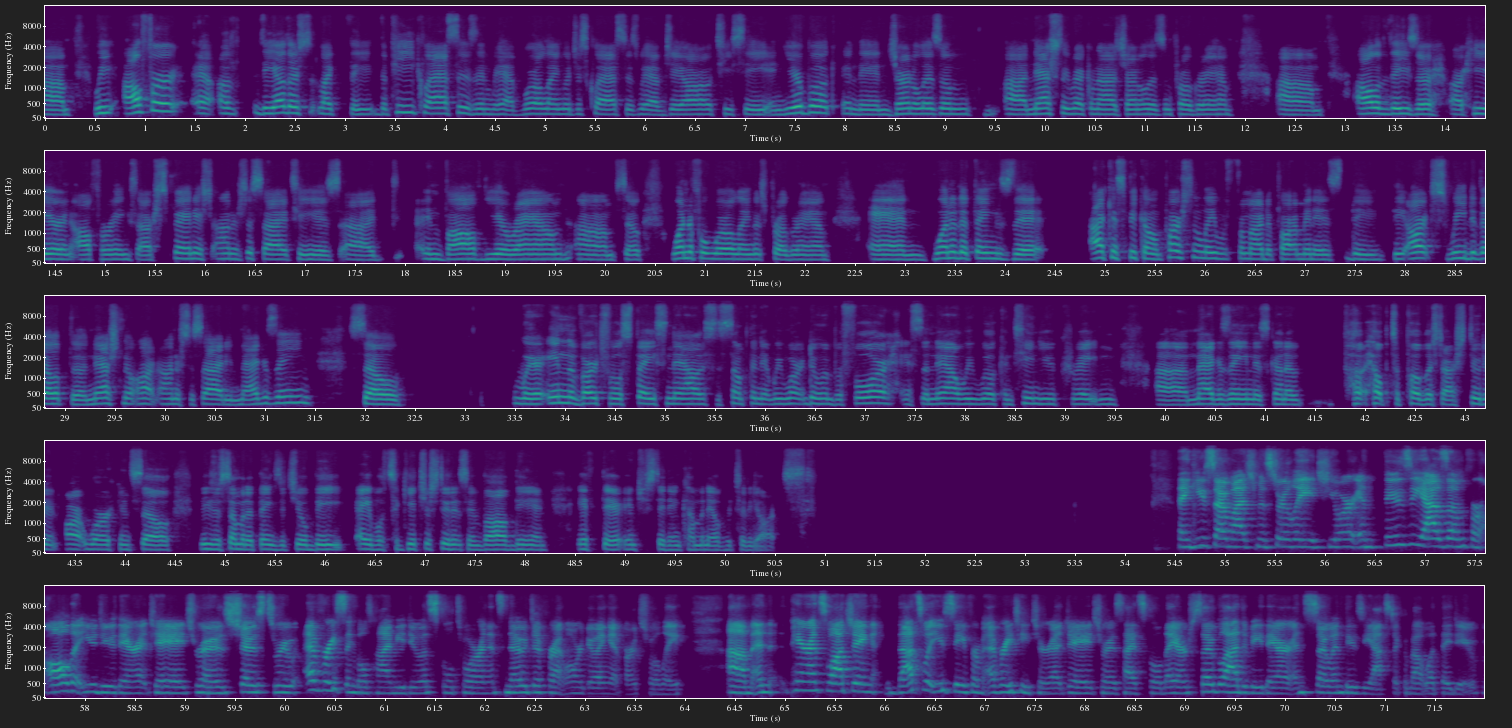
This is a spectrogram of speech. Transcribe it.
Um, we offer uh, of the others like the, the PE classes and we have world languages classes, we have JROTC and yearbook and then journalism, uh, nationally recognized journalism program. Um, all of these are, are here in offerings. Our Spanish Honor Society is uh, involved year round. Um, so wonderful world language program. And one of the things that I can speak on personally from our department is the, the arts. We developed the National Art Honor Society magazine. So we're in the virtual space now. This is something that we weren't doing before. And so now we will continue creating a magazine that's gonna help to publish our student artwork. And so these are some of the things that you'll be able to get your students involved in if they're interested in coming over to the arts. Thank you so much, Mr. Leach. Your enthusiasm for all that you do there at JH Rose shows through every single time you do a school tour, and it's no different when we're doing it virtually. Um, and parents watching, that's what you see from every teacher at JH Rose High School. They are so glad to be there and so enthusiastic about what they do.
